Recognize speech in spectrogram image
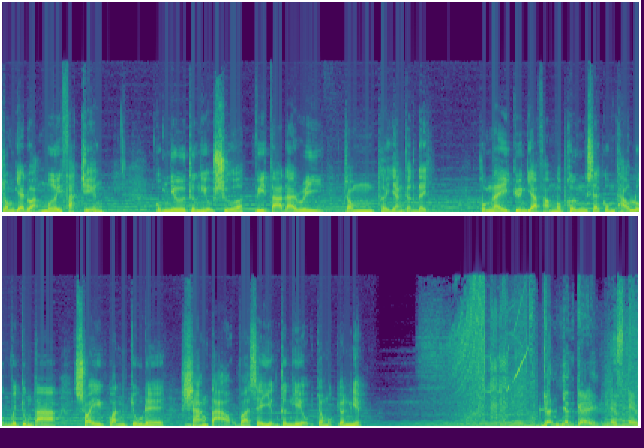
trong giai đoạn mới phát triển, cũng như thương hiệu sữa Vita Dairy trong thời gian gần đây. Hôm nay chuyên gia Phạm Ngọc Hưng sẽ cùng thảo luận với chúng ta xoay quanh chủ đề sáng tạo và xây dựng thương hiệu cho một doanh nghiệp. Doanh nhân kể FM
